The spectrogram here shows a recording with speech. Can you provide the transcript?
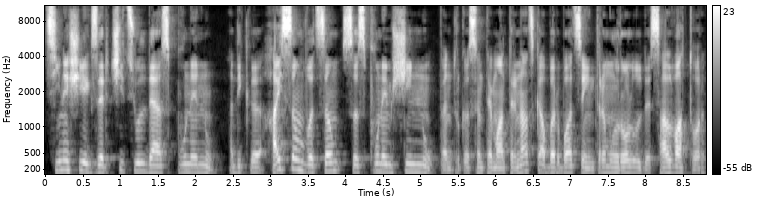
ține și exercițiul de a spune nu. Adică hai să învățăm să spunem și nu, pentru că suntem antrenați ca bărbați să intrăm în rolul de salvator,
